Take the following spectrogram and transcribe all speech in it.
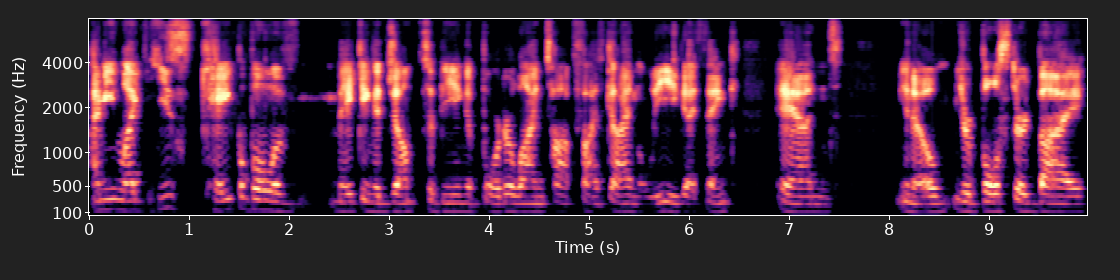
I mean, like he's capable of making a jump to being a borderline top five guy in the league. I think, and you know, you're bolstered by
